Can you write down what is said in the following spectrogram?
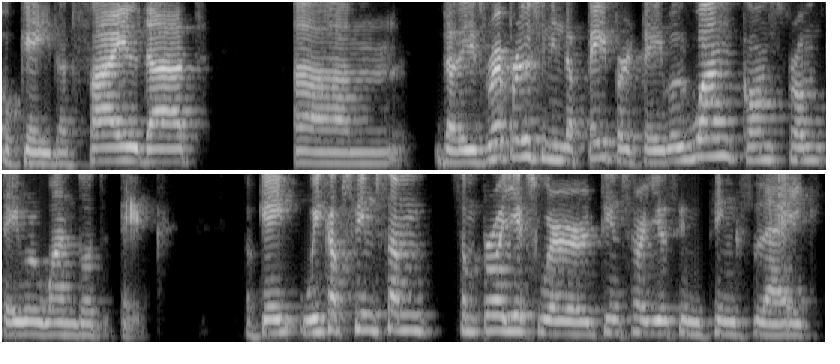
okay, that file that um, that is reproducing in the paper table one comes from table one.tex. Okay, we have seen some, some projects where teams are using things like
